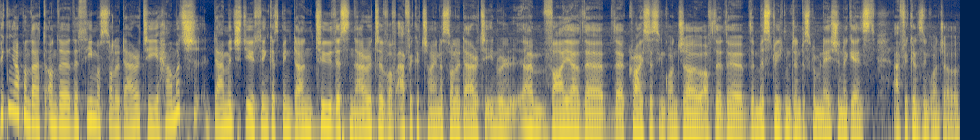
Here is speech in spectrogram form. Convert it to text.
picking up on that, on the, the theme of solidarity, how much damage do you think has been done to this narrative of Africa-China solidarity in, um, via the, the crisis in Guangzhou, of the, the, the mistreatment and discrimination against Africans in Guangzhou?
